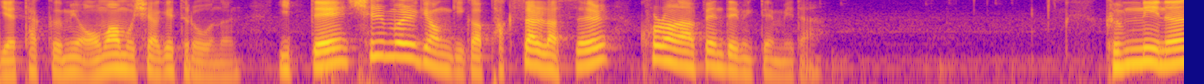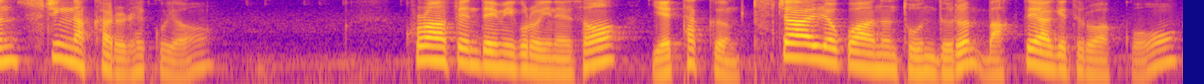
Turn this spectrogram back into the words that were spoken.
예탁금이 어마무시하게 들어오는 이때 실물 경기가 박살났을 코로나 팬데믹 때입니다. 금리는 수직 낙하를 했고요. 코로나 팬데믹으로 인해서 예탁금 투자하려고 하는 돈들은 막대하게 들어왔고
